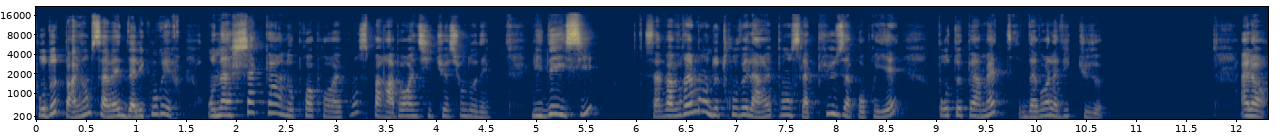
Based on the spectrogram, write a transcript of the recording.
Pour d'autres, par exemple, ça va être d'aller courir. On a chacun nos propres réponses par rapport à une situation donnée. L'idée ici, ça va vraiment de trouver la réponse la plus appropriée pour te permettre d'avoir la vie que tu veux. Alors,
